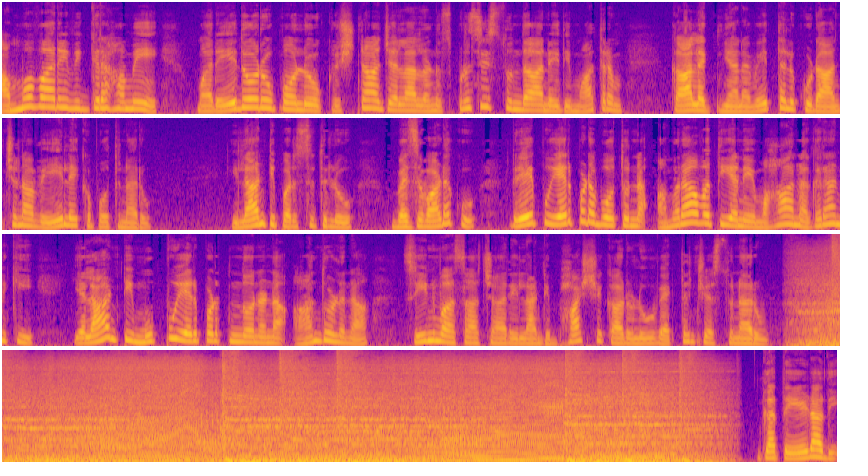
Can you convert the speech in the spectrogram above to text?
అమ్మవారి విగ్రహమే మరేదో రూపంలో కృష్ణా జలాలను స్పృశిస్తుందా అనేది మాత్రం కాలజ్ఞానవేత్తలు కూడా అంచనా వేయలేకపోతున్నారు. ఇలాంటి పరిస్థితుల్లో బెజవాడకు రేపు ఏర్పడబోతున్న అమరావతి అనే మహానగరానికి ఎలాంటి ముప్పు ఏర్పడుతుందోనన్న ఆందోళన శ్రీనివాసాచారి లాంటి భాష్యకారులు వ్యక్తం చేస్తున్నారు. గత ఏడాది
